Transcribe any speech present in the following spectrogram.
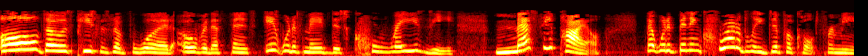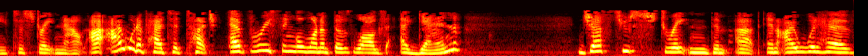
all those pieces of wood over the fence, it would have made this crazy, messy pile that would have been incredibly difficult for me to straighten out. I, I would have had to touch every single one of those logs again just to straighten them up. And I would have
